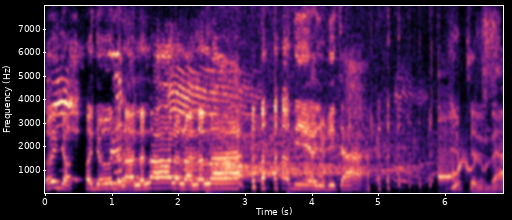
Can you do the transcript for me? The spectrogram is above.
เอ้ยเจอเอ้ยเจอเดลาลาลาลาลาลาลาเนี่ยอยู่ดีจ้า ชนะ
